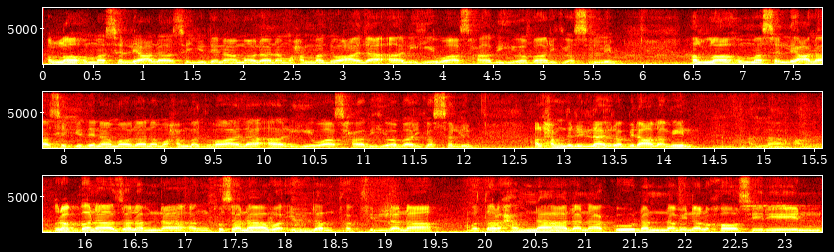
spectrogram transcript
اللهم صل على سيدنا مولانا محمد وعلى آله وأصحابه وبارك وسلم. اللهم صل على سيدنا مولانا محمد وعلى آله وأصحابه وبارك وسلم. الحمد لله رب العالمين. ربنا ظلمنا أنفسنا وإن لم تغفر لنا وترحمنا لنكونن من الخاسرين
